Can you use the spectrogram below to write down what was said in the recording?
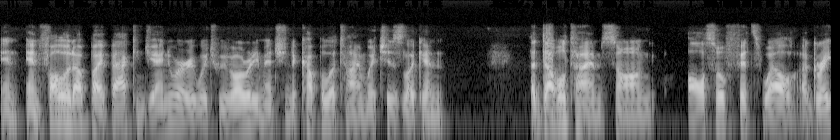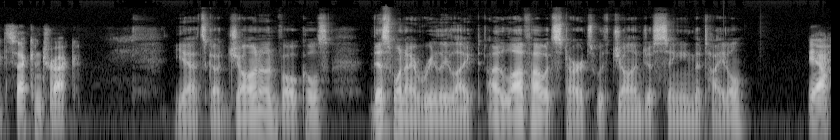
and and followed up by back in January, which we've already mentioned a couple of times, which is like an a double time song, also fits well. A great second track. Yeah, it's got John on vocals. This one I really liked. I love how it starts with John just singing the title, Yeah,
